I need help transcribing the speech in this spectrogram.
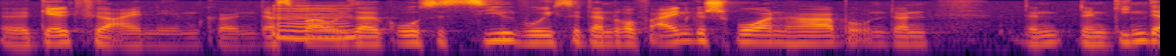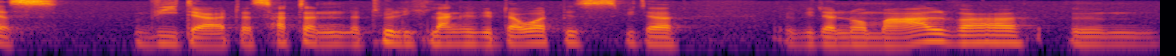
äh, Geld für einnehmen können. Das mhm. war unser großes Ziel, wo ich sie dann darauf eingeschworen habe und dann, dann, dann ging das wieder. Das hat dann natürlich lange gedauert, bis es wieder, wieder normal war. Ähm,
